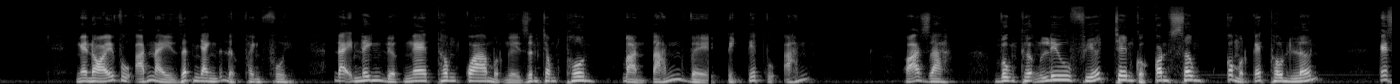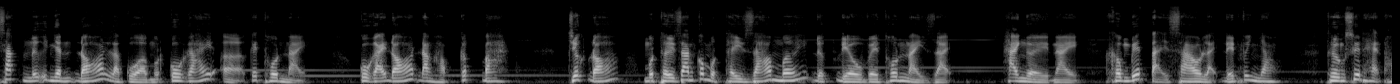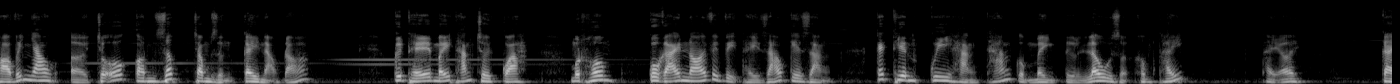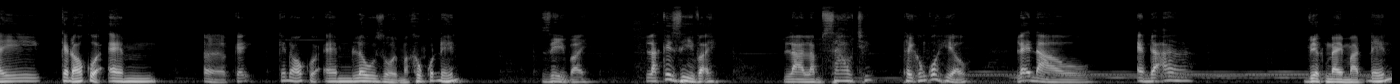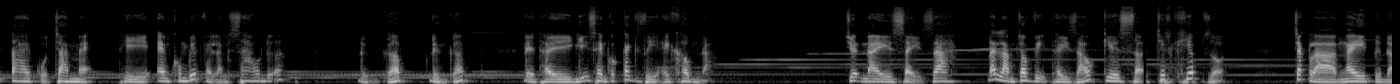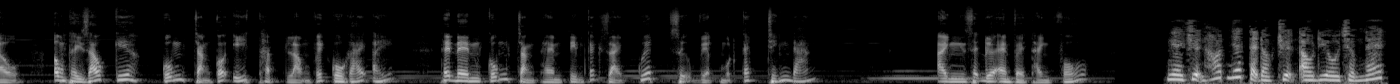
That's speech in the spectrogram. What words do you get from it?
Nghe nói vụ án này rất nhanh đã được phanh phui. Đại Ninh được nghe thông qua một người dân trong thôn bàn tán về tình tiết vụ án. Hóa ra, vùng thượng lưu phía trên của con sông có một cái thôn lớn. Cái xác nữ nhân đó là của một cô gái ở cái thôn này. Cô gái đó đang học cấp 3. Trước đó, một thời gian có một thầy giáo mới được điều về thôn này dạy. Hai người này không biết tại sao lại đến với nhau, thường xuyên hẹn hò với nhau ở chỗ con dốc trong rừng cây nào đó. Cứ thế mấy tháng trôi qua, một hôm, cô gái nói với vị thầy giáo kia rằng cách thiên quy hàng tháng của mình từ lâu rồi không thấy. Thầy ơi, cái cái đó của em ở ờ, cái cái đó của em lâu rồi mà không có đến. Gì vậy? Là cái gì vậy? Là làm sao chứ? Thầy không có hiểu. Lẽ nào em đã Việc này mà đến tai của cha mẹ thì em không biết phải làm sao nữa. Đừng gấp, đừng gấp, để thầy nghĩ xem có cách gì hay không nào. Chuyện này xảy ra đã làm cho vị thầy giáo kia sợ chết khiếp rồi. Chắc là ngay từ đầu, ông thầy giáo kia cũng chẳng có ý thật lòng với cô gái ấy, thế nên cũng chẳng thèm tìm cách giải quyết sự việc một cách chính đáng. anh sẽ đưa em về thành phố. Nghe truyện hot nhất tại doctruyenaudio.net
